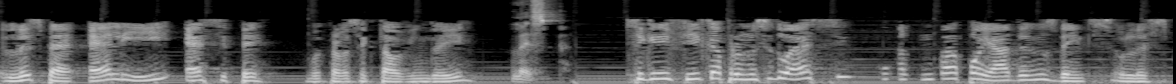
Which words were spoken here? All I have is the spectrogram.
Lisp é L-I-S-P. Para você que está ouvindo aí. Lisp. Significa a pronúncia do S com a língua apoiada nos dentes, o lisp.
